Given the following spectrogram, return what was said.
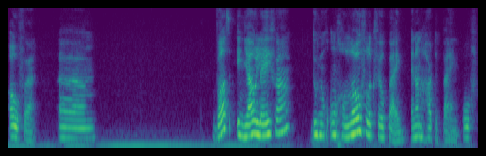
over um, wat in jouw leven doet nog ongelooflijk veel pijn. En dan hartepijn. Of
